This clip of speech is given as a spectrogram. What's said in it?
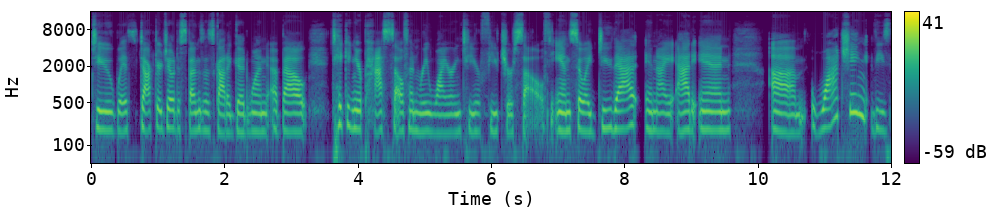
do with Dr. Joe Dispenza's got a good one about taking your past self and rewiring to your future self. And so I do that and I add in um, watching these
